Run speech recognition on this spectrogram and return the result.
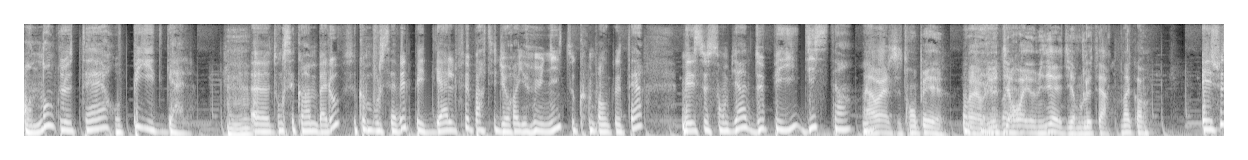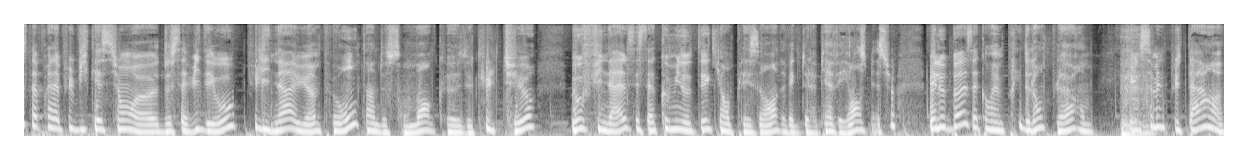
en Angleterre, au Pays de Galles. Mhm. Euh, donc c'est quand même ballot, parce que comme vous le savez, le Pays de Galles fait partie du Royaume-Uni, tout comme l'Angleterre, mais ce sont bien deux pays distincts. Ah ouais, c'est trompé. Ok, Ouais, au lieu de dire. Royaume-Uni, elle dit Angleterre. D'accord. Et juste après la publication euh, de sa vidéo, Pulina a eu un peu honte hein, de son manque de culture. Mais au final, c'est sa communauté qui en plaisante, avec de la bienveillance, bien sûr. Mais le buzz a quand même pris de l'ampleur. Et Une semaine plus tard,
